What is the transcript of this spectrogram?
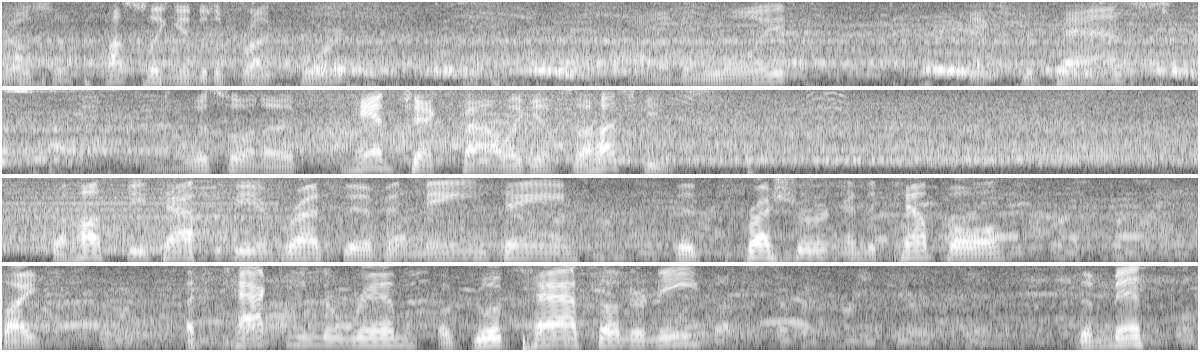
Joseph hustling into the front court. Donovan Loyd, extra pass, and a whistle and a hand check foul against the Huskies. The Huskies have to be aggressive and maintain the pressure and the tempo by attacking the rim, a good pass underneath, the miss,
